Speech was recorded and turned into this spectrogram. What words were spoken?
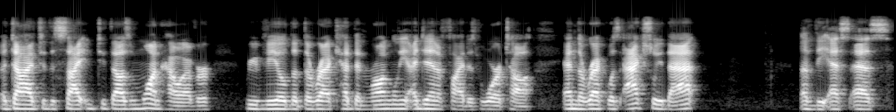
A dive to the site in 2001, however, revealed that the wreck had been wrongly identified as Waratah, and the wreck was actually that of the SS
